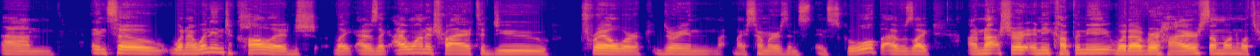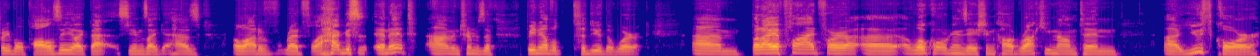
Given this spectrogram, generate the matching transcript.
um, and so when I went into college, like I was like I want to try to do trail work during my summers in, in school, but I was like I'm not sure any company would ever hire someone with cerebral palsy. Like that seems like it has a lot of red flags in it um, in terms of being able to do the work. Um, but I applied for a, a, local organization called Rocky Mountain uh, Youth Corps,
